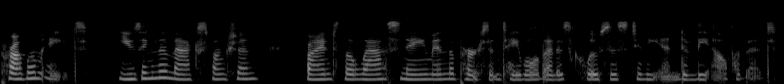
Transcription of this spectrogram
Problem 8. Using the max function, Find the last name in the person table that is closest to the end of the alphabet.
